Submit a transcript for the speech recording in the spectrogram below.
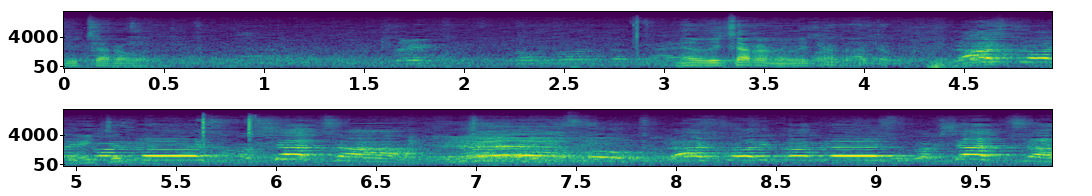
विचारावं. नाही विचारा ना विचारा. राष्ट्रवादी काँग्रेस पक्षाचा. राष्ट्रवादी काँग्रेस पक्षाचा.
